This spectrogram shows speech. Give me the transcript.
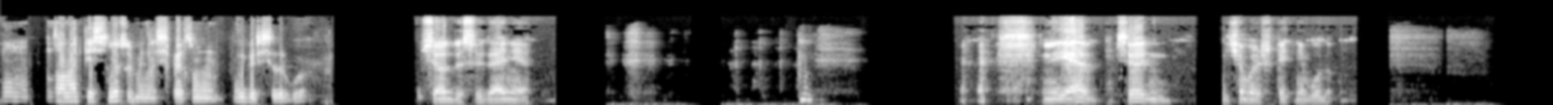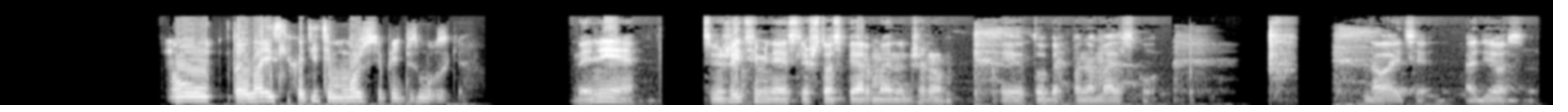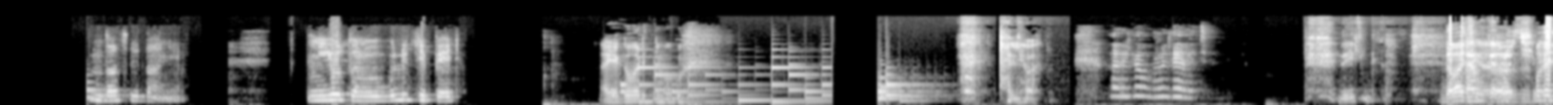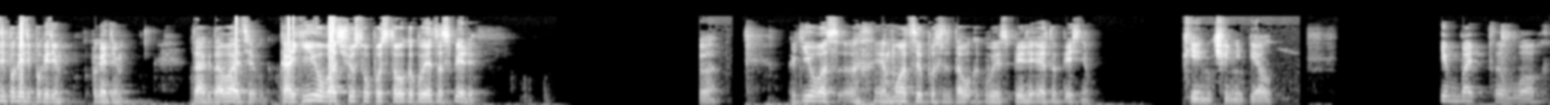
Ну, да, на песне нет уверенности, поэтому выберите другую. Все, до свидания. Ну, Я все, ничего больше петь не буду. Ну, тогда, если хотите, можете петь без музыки. Да не, свяжите меня, если что, с пиар-менеджером и ютубер Панамальского. Давайте, адиос. До свидания. Ньютон, вы будете петь? А я говорить не могу. Алло. Алло, блядь. Да Давайте, Там, э, короче- погоди, погоди, погоди, погоди. Так, давайте. Какие у вас чувства после того, как вы это спели? Что? Какие у вас э, эмоции после того, как вы спели эту песню? Я ничего не пел. Ебать ты лох.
